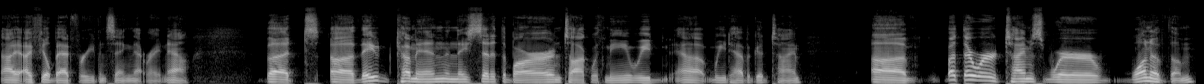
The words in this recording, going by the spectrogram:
I, I feel bad for even saying that right now but uh, they'd come in and they sit at the bar and talk with me. We'd uh, we'd have a good time. Uh, but there were times where one of them,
